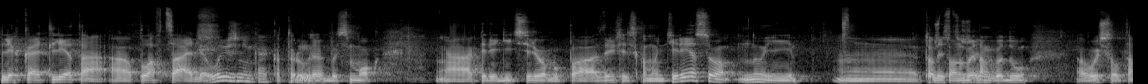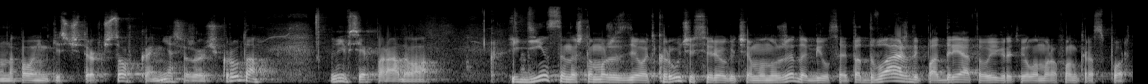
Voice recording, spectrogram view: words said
легкоатлета, э, пловца или лыжника, который Да. бы смог э, опередить Серегу по зрительскому интересу. Ну и э, то, что он в этом году вышел там на половинке из 4 часов, конечно же, очень круто. И всех порадовало. Единственное, что может сделать круче Серега, чем он уже добился, это дважды подряд выиграть веломарафон Кросспорт.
